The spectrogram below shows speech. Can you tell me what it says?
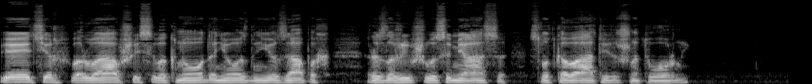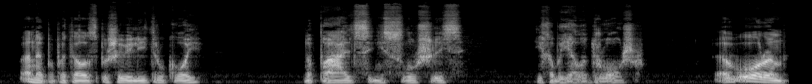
Ветер, ворвавшийся в окно, донес до нее запах разложившегося мяса, сладковатый и тошнотворный. Она попыталась пошевелить рукой, но пальцы не слушались, их обаяла дрожь. А ворон,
